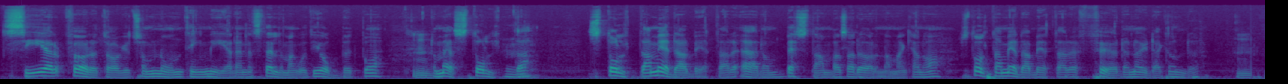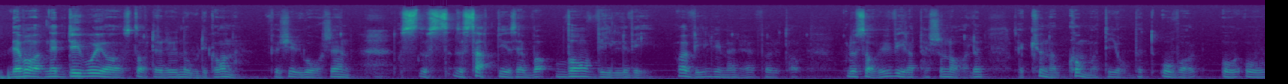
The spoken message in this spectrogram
ser företaget som någonting mer än ett ställe man går till jobbet på. De är stolta. Stolta medarbetare är de bästa ambassadörerna man kan ha. Stolta medarbetare föder nöjda kunder. Det var när du och jag startade Nordicon för 20 år sedan. Då, då, då satt vi och sa, vad, vad vill vi? Vad vill vi med det här företaget? Och då sa vi, vi vill att personalen ska kunna komma till jobbet och vara, och, och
